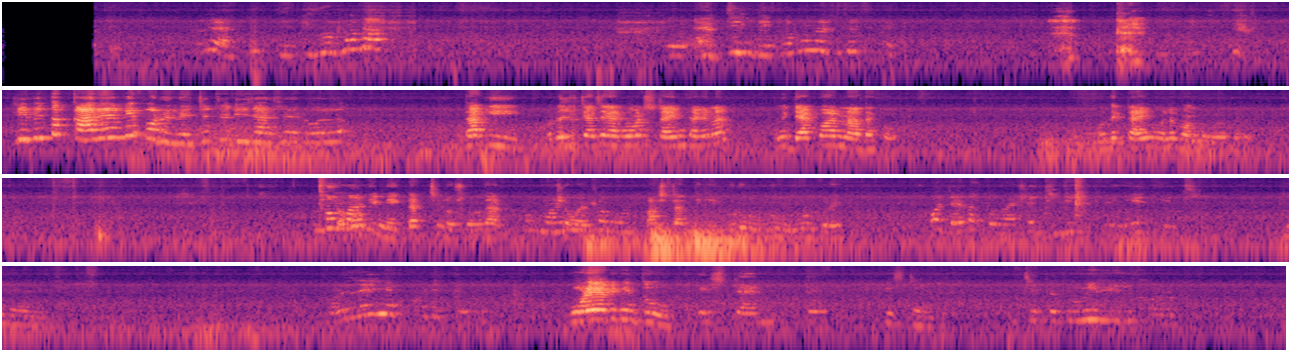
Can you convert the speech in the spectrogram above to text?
একদিন দেখলাম না টিভি তো কারেন্টই পড়ে রয়েছে তো রিচার্জের হলো থাকি। ওটা রিচার্জের এক মাস টাইম থাকে না। তুমি দেখো আর না দেখো। ওদের টাইম হলে বন্ধ করে দেবে। তখন কি মেঘ ডাকছিল সন্ধ্যার সময়? পাঁচটার দিকে গুরু গুরু গুরু করে। ও তোমার একটা জিনিস ভেঙে দিয়েছি বললেই এক্ষুনি দেবো। পড়ে যাবে কিন্তু? যেটা তুমি রিল করো।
